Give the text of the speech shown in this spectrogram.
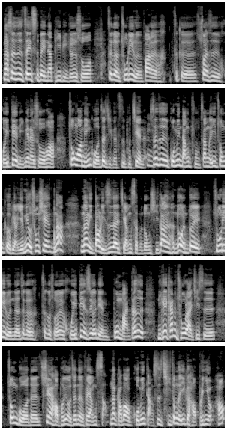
那甚至这一次被人家批评，就是说这个朱立伦发了这个算是回电里面来说的话，中华民国这几个字不见了，甚至国民党主张的一中各表也没有出现，那那你到底是在讲什么东西？当然很多人对朱立伦的这个这个所谓回电是有点不满，但是你可以看得出来，其实中国的现在好朋友真的非常少，那搞不好国民党是其中的一个好朋友。好，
